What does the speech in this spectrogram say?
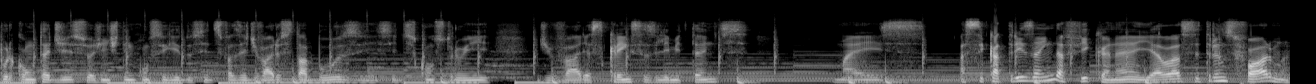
por conta disso, a gente tem conseguido se desfazer de vários tabus e se desconstruir de várias crenças limitantes, mas a cicatriz ainda fica, né? E ela se transforma.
